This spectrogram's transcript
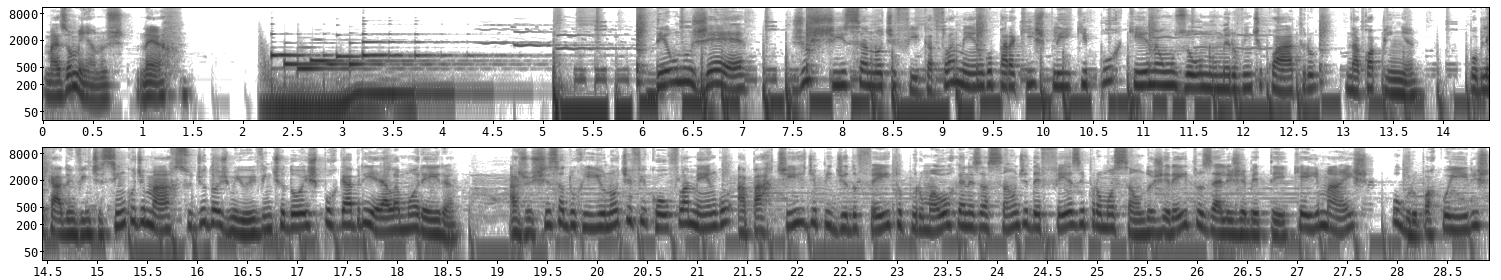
mais ou menos, né? Deu no GE. Justiça notifica Flamengo para que explique por que não usou o número 24 na copinha. Publicado em 25 de março de 2022 por Gabriela Moreira. A Justiça do Rio notificou o Flamengo, a partir de pedido feito por uma organização de defesa e promoção dos direitos LGBTQI, o Grupo Arco-Íris,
